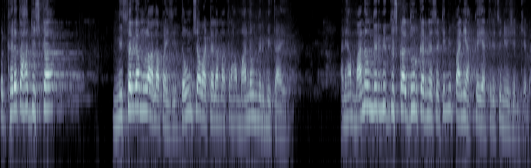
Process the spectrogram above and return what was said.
पण खरं तर हा दुष्काळ निसर्गामुळं आला पाहिजे. दौंडच्या वाट्याला मात्र हा मानवनिर्मित आहे. आणि हा मानवनिर्मित दुष्काळ दूर करण्यासाठी मी पाणी हक्क यात्रेचं नियोजन केलं.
